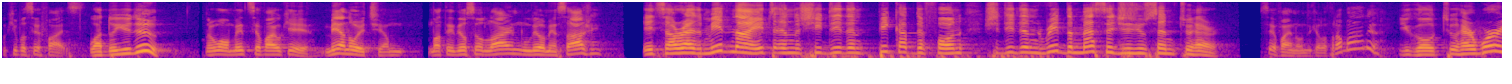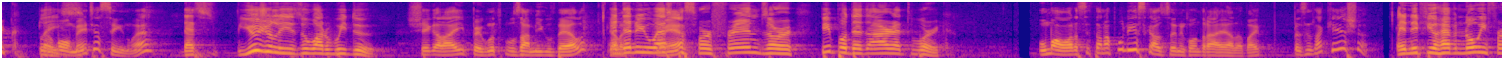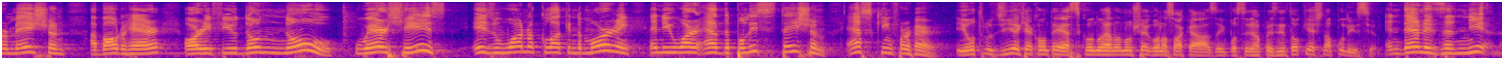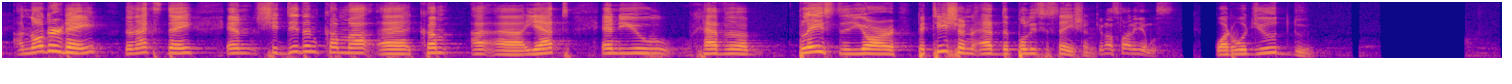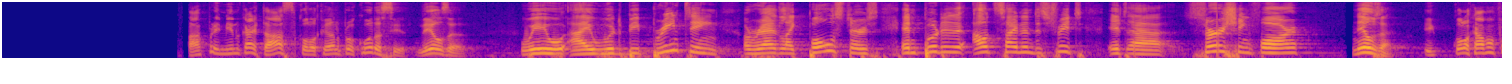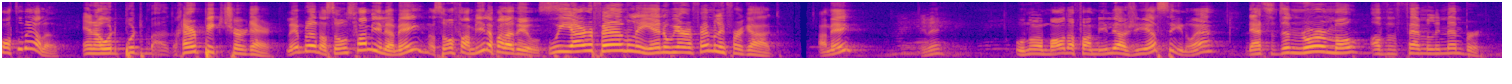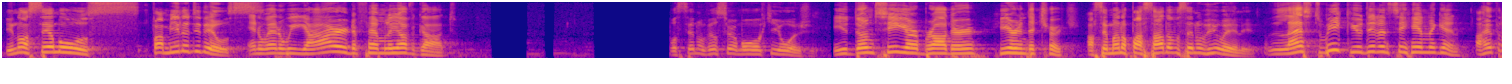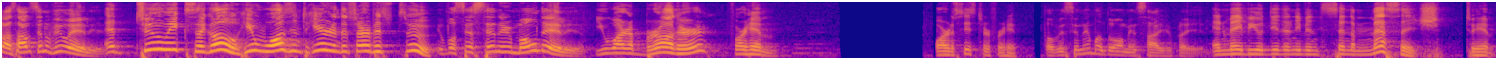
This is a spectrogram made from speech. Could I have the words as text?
O que você faz? What do you do? Normalmente você vai o quê? Meia-noite, não atendeu o celular, não leu a mensagem. It's already midnight and she didn't pick up the phone. She didn't read the messages you sent to her. Você vai onde que ela trabalha. You go to her workplace. Normalmente é assim, não é? That's usually is what we do. Chega lá e pergunta para os amigos dela. And then you ask conhece. for friends or people that are at work. Uma hora você está na polícia, caso você não encontrar ela. Vai apresentar queixa. And if you have no information about her, or if you don't know where she is, it's one o'clock in the morning and you are at the police station asking for her. E outro dia que acontece quando ela não chegou na sua casa e você já apresentou queixa na polícia. And then it's a ne- another day, the next day, and she didn't come uh, uh, come uh, uh, yet, and you have uh, placed your petition at the police station. O que nós faríamos? What would you do? Tá imprimindo cartaz, colocando, procura-se. Neuza, We, I would be printing a red like posters and put it outside in the street. It's uh, searching for Neuza, e colocava uma foto dela. and I would put her picture there. Lembrando, nós somos família, amém? Nós somos família para Deus. We are a family, and we are a family for God. Amém? Amen. O normal da família agir é assim, não é? That's the normal of a family member. E nós temos família de Deus. And when we are the family of God, Você não vê o seu irmão aqui hoje. you don't see your brother here in the church. A semana passada você não viu ele. Last week you didn't see him again. A retrasada você não viu ele. And two weeks ago he wasn't here in the service too. E você sendo irmão dele. You are a brother for him, or a sister for him. Talvez você nem mandou uma mensagem para ele. And maybe you didn't even send a message to him.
